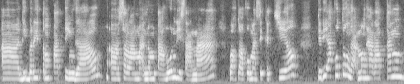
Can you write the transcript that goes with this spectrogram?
eh, diberi tempat tinggal eh, selama enam tahun di sana waktu aku masih kecil. Jadi aku tuh nggak mengharapkan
